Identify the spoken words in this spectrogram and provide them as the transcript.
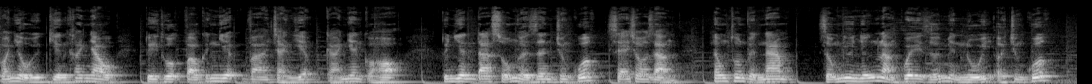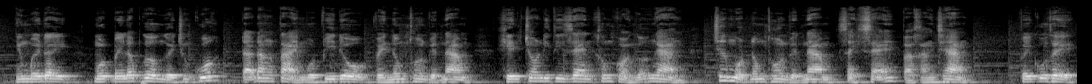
có nhiều ý kiến khác nhau tùy thuộc vào kinh nghiệm và trải nghiệm cá nhân của họ. Tuy nhiên, đa số người dân Trung Quốc sẽ cho rằng nông thôn Việt Nam giống như những làng quê dưới miền núi ở Trung Quốc. Nhưng mới đây, một blogger người Trung Quốc đã đăng tải một video về nông thôn Việt Nam khiến cho netizen không khỏi ngỡ ngàng trước một nông thôn Việt Nam sạch sẽ và khang trang. Vậy cụ thể,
